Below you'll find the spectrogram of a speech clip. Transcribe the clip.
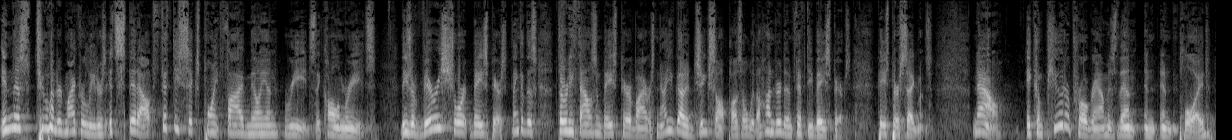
in this 200 microliters, it spit out 56.5 million reads. They call them reads. These are very short base pairs. Think of this 30,000 base pair virus. Now you've got a jigsaw puzzle with 150 base pairs, base pair segments. Now, a computer program is then in, employed,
